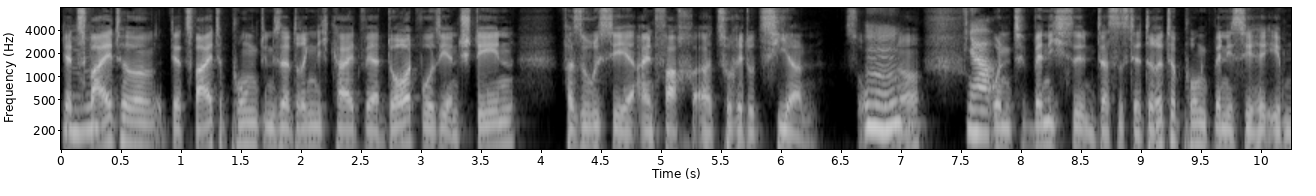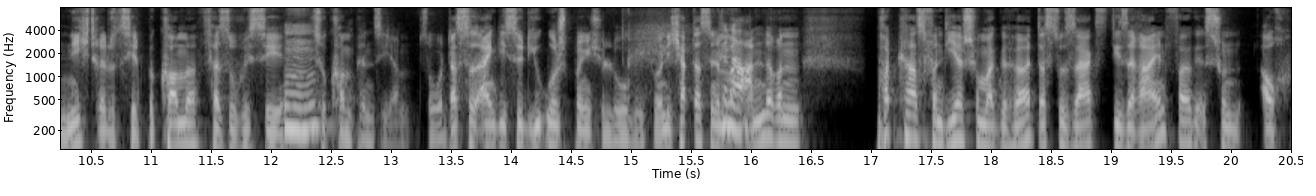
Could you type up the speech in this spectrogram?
Der mhm. zweite, der zweite Punkt in dieser Dringlichkeit wäre dort, wo sie entstehen, versuche ich sie einfach äh, zu reduzieren. So, mhm. ne? ja. Und wenn ich sie, das ist der dritte Punkt, wenn ich sie eben nicht reduziert bekomme, versuche ich sie mhm. zu kompensieren. So, das ist eigentlich so die ursprüngliche Logik. Und ich habe das in einem genau. anderen Podcast von dir schon mal gehört, dass du sagst, diese Reihenfolge ist schon auch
